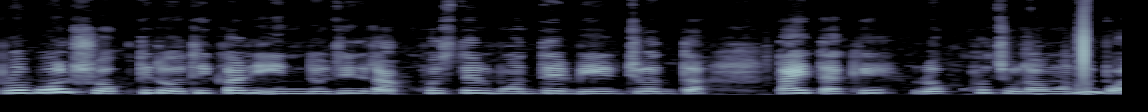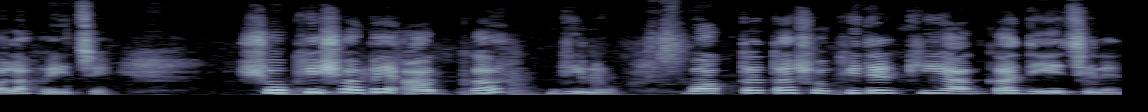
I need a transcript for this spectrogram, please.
প্রবল শক্তির অধিকারী ইন্দ্রজিৎ রাক্ষসদের মধ্যে বীর যোদ্ধা, তাই তাকে রক্ষ চূড়ামণি বলা হয়েছে। সখী সবে আজ্ঞা দিল। বক্তা তার সখীদের কি আজ্ঞা দিয়েছিলেন?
